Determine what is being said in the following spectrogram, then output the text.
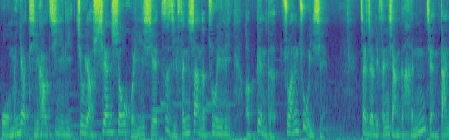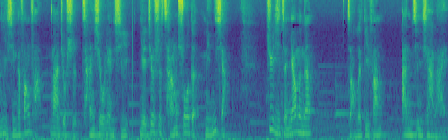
我们要提高记忆力，就要先收回一些自己分散的注意力，而变得专注一些。在这里分享个很简单易行的方法，那就是禅修练习，也就是常说的冥想。具体怎样的呢？找个地方安静下来，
